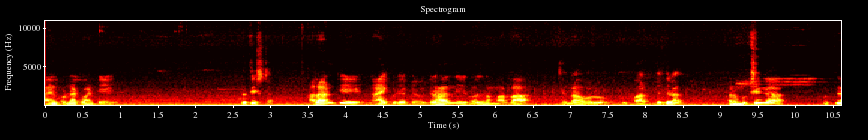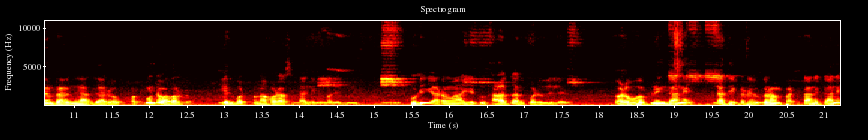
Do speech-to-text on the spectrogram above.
ఆయనకు ఉన్నటువంటి ప్రతిష్ట. అలాంటి నాయకుడి యొక్క విగ్రహాన్ని ఈ రోజున మరలా చంద్రావూరు పార్క్ దగ్గర మరి ముఖ్యంగా ముత్తినేని రవీంద్రనాథ్ గారు పట్టుకుంటే వదలడు ఏది పట్టుకున్నా కూడా అసలు దాన్ని మరి కుడి ఎడమ ఎటు కలగడానికి కూడా వీల్లేదు. ఇవాళ ఓపెనింగ్ కానీ లేదా ఇక్కడ విగ్రహం పెట్టడానికి కానీ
